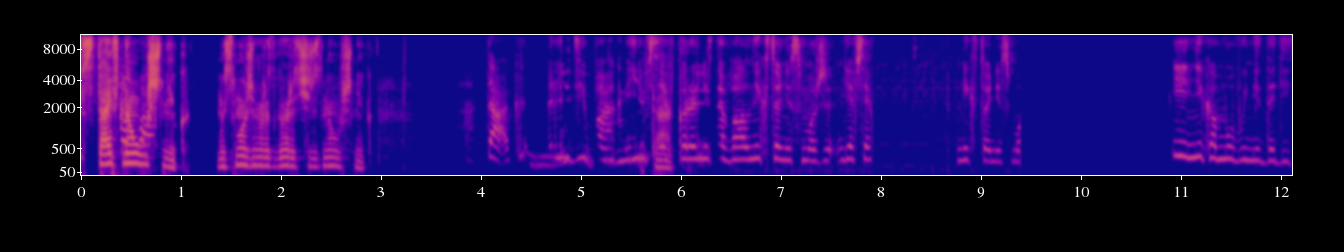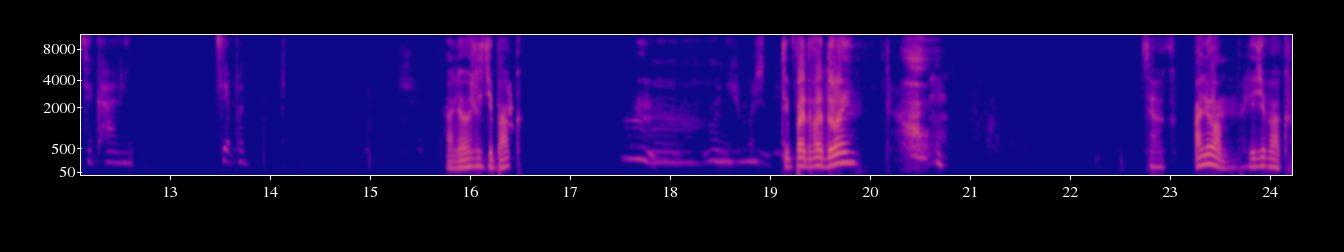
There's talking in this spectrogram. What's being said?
Ставь наушник. Мы сможем разговаривать через наушник. Так, Леди Баг, я всех Так. парализовал, никто не сможет. Я всех... Никто не сможет. И никому вы не дадите камень. Все под... Алло, Леди Баг? А. Ты под водой? Да, Так. Алло, Леди Баг.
